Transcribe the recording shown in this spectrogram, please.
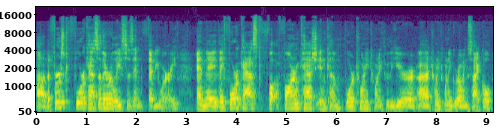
uh, the first forecast that they released is in February, and they they forecast fa- farm cash income for 2020 through the year uh, 2020 growing cycle.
